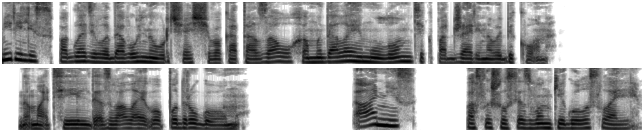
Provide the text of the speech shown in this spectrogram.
Мирилис погладила довольно урчащего кота за ухом и дала ему ломтик поджаренного бекона. Но Матильда звала его по-другому. «Анис!» — послышался звонкий голос Лалли.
